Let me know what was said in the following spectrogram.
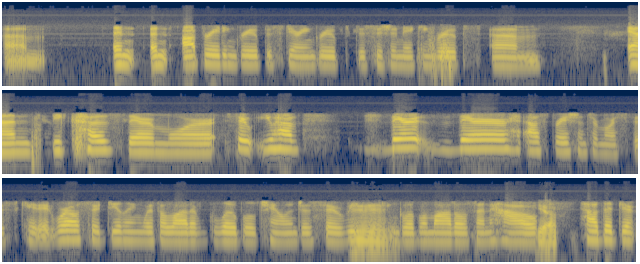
um, an an operating group, a steering group, decision making groups, um, and because they're more so you have their their aspirations are more sophisticated. We're also dealing with a lot of global challenges, so rethinking global models and how Yeah. how the di-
